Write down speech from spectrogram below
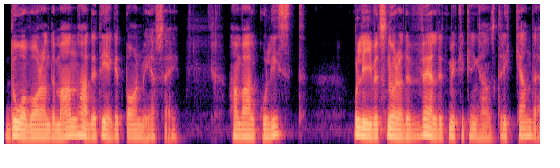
dåvarande man hade ett eget barn med sig. Han var alkoholist och livet snurrade väldigt mycket kring hans drickande.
